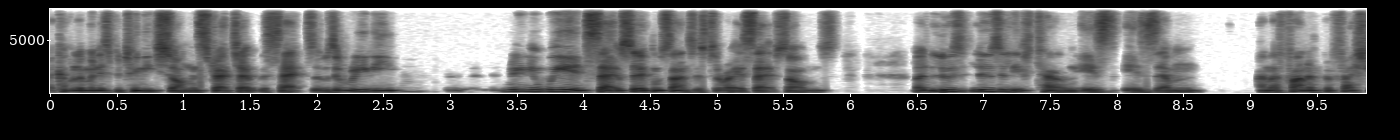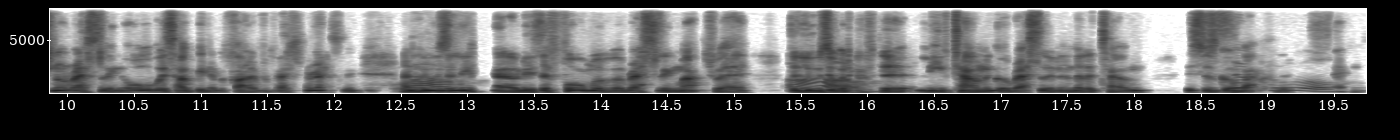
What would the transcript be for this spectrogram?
a couple of minutes between each song and stretch out the set. So it was a really really weird set of circumstances to write a set of songs. But Loser, Loser Leaves Town is is um I'm a fan of professional wrestling. Always have been a fan of professional wrestling. And Loser Leaves Town is a form of a wrestling match where the loser would Oh. have to leave town and go wrestle in another town. This is going So back cool. to the 70s, really.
